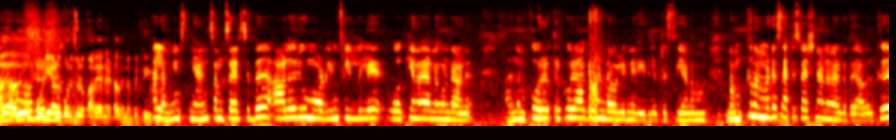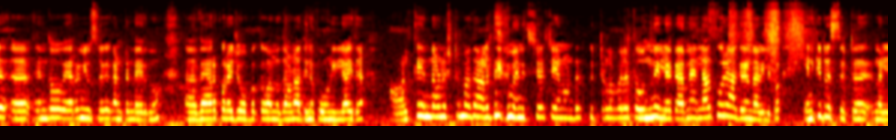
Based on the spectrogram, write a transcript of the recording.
അത് അത് പൊടിയാണ് കുറച്ചുകൂടെ പറയാനായിട്ട് അതിനെ പറ്റി അല്ല മീൻസ് ഞാൻ സംസാരിച്ചത് ആളൊരു മോഡലിംഗ് ഫീൽഡിൽ വർക്ക് ചെയ്യണ കാരണം കൊണ്ടാണ്. നമുക്ക് ഓരോരുത്തർക്കും ഒരു ആഗ്രഹം ഉണ്ടാവുമല്ലോ ഇന്ന രീതിയിൽ ഡ്രസ്സ് ചെയ്യണം. നമുക്ക് നമ്മുടെ സാറ്റിസ്ഫാക്ഷൻ ആണ് വേണ്ടത്. അവർക്ക് എന്തോ വേറെ ന്യൂസിലൊക്കെ കണ്ടിട്ടുണ്ടായിരുന്നു. വേറെ കുറേ ജോബൊക്കെ വന്നതാണ് അതിന് പോണില്ല ഇതിന് ആൾക്ക് എന്താണോ ഇഷ്ടം അത് ആൾ തീരുമാനിച്ച് ചെയ്യണോണ്ട് കുറ്റുള്ള പോലെ തോന്നുന്നില്ല. കാരണം എല്ലാവർക്കും ഒരു ആഗ്രഹം ഉണ്ടാവില്ല. ഇപ്പോൾ എനിക്ക് ഡ്രസ്സ് ഇട്ട് നല്ല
